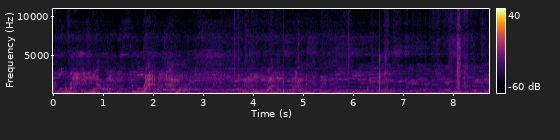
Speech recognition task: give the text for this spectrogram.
Everything you need to know about this Sunday's Grammy Awards. Entertainment begins and ends with E.T. Tonight at 6:30 on KRCG 13.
